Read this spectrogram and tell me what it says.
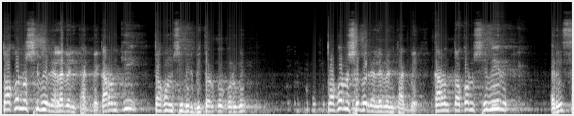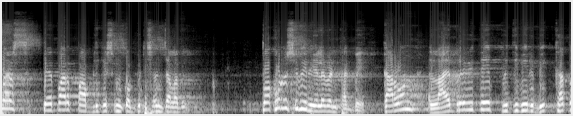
তখনও শিবির রেলেভেন্ট থাকবে। কারণ কি? তখন শিবির বিতর্ক করবে। তখন শিবির রেলেভেন্ট থাকবে। কারণ তখন Shibir research paper publication competition চালাবে। তখনও শিবির রেলেভেন্ট থাকবে। কারণ লাইব্রেরিতে পৃথিবীর বিখ্যাত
